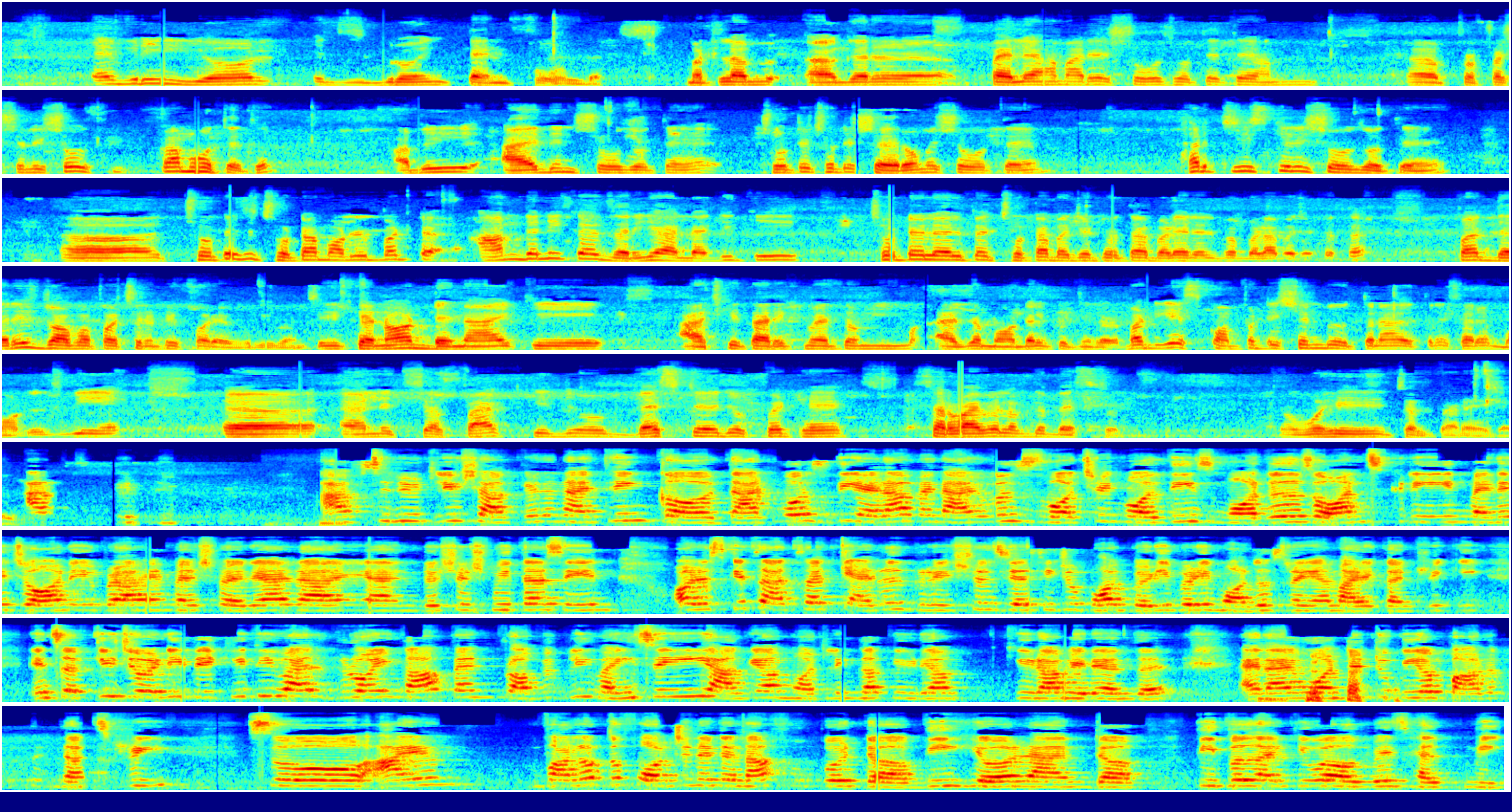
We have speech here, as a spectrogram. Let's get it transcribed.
every year it's growing tenfold मतलब अगर पहले हमारे shows होते थे हम professionally shows कम होते थे अभी आए दिन शोज़ होते हैं छोटे छोटे शहरों में शो होते हैं हर चीज़ के लिए शोज़ होते हैं अ, छोटे से छोटा मॉडल बट आमदनी का ज़रिया अलग है कि छोटे लेवल पे छोटा बजट होता है, बड़े लेवल पे बड़ा बजट होता है पर there is job opportunity for everyone you can not deny कि आज की तारीख में तुम एज अ मॉडल कुछ नहीं कर बट ये कॉम्पिटिशन भी उतना, इतने सारे मॉडल्स भी हैं एंड इट्स अ फैक्ट कि जो बेस्ट है, जो फिट है सर्वाइवल ऑफ़ द बेस्ट तो वही चलता रहेगा. Absolutely. Shakir. And I think uh, that was the era when I was watching all these models on screen. मैंने जॉन इब्राहिम ऐश्वर्या राय एंड सुष्मिता सेन और इसके साथ साथ कैरल ग्रेशियस जैसी जो बहुत बड़ी बड़ी मॉडल्स रही हैं हमारे कंट्री की इन सबकी जर्नी देखी थी while growing up and probably वहीं से ही आ गया मॉडलिंग का कीड़ा कीड़ा मेरे अंदर and I wanted to be a part of this industry. So I am one of the fortunate enough who could uh, be here and uh, people like you always help me.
